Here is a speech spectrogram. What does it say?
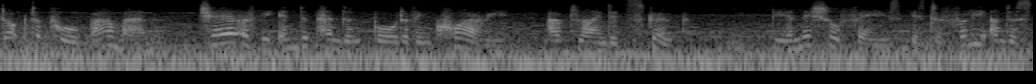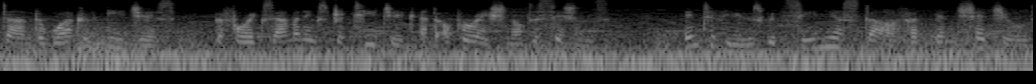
Dr. Paul Bauman, chair of the Independent Board of Inquiry, outlined its scope. The initial phase is to fully understand the work of Aegis before examining strategic and operational decisions. Interviews with senior staff have been scheduled,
